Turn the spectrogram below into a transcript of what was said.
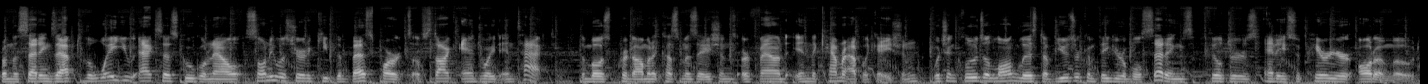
From the settings app to the way you access Google Now, Sony was sure to keep the best parts of stock Android intact. The most predominant customizations are found in the camera application, which includes a long list of user configurable settings, filters, and a superior auto mode.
